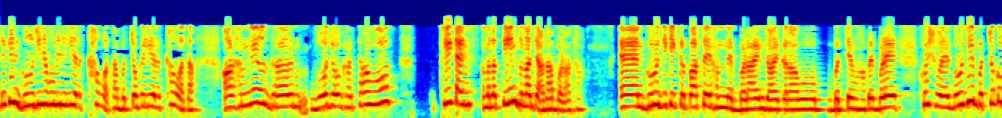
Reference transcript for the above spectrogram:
लेकिन गुरुजी ने वो मेरे लिए रखा हुआ था, बच्चों के लिए रखा हुआ था। और हमने उस घर, वो जो घर था, वो थ्री टाइम्स मतलब तीन गुना ज़्यादा बड़ा था। एंड गुरु जी की कृपा से हमने बड़ा एंजॉय करा। वो बच्चे वहाँ पे बड़े खुश हुए। गुरु जी बच्चों को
